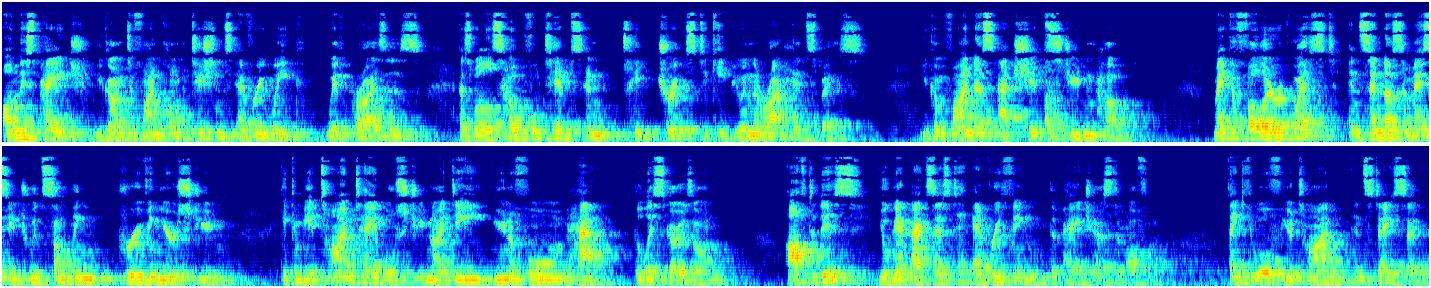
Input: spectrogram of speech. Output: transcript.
On this page, you're going to find competitions every week with prizes, as well as helpful tips and tricks to keep you in the right headspace. You can find us at SHIP Student Hub. Make a follow request and send us a message with something proving you're a student. It can be a timetable, student ID, uniform, hat, the list goes on. After this, you'll get access to everything the page has to offer. Thank you all for your time and stay safe.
